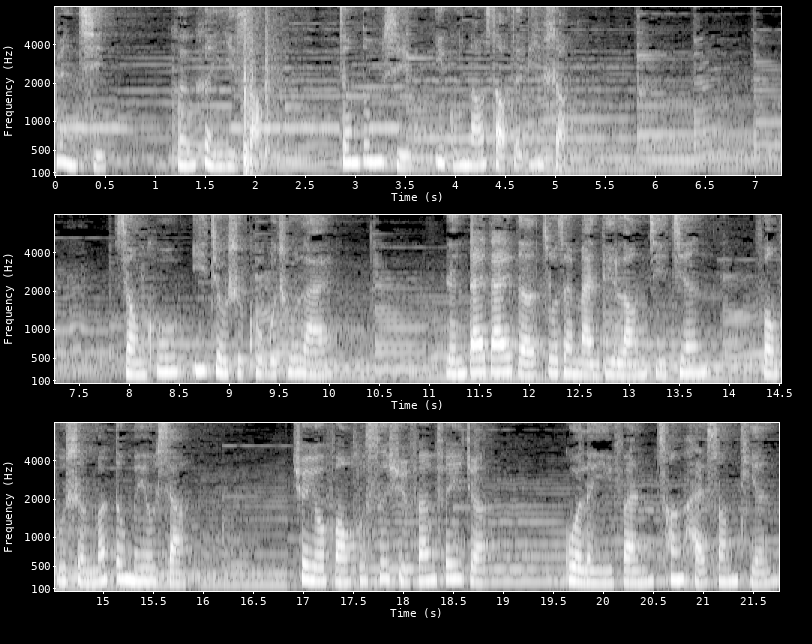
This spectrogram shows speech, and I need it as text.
怨气，狠狠一扫，将东西一股脑扫在地上。想哭，依旧是哭不出来，人呆呆地坐在满地狼藉间，仿佛什么都没有想。却又仿佛思绪翻飞着，过了一番沧海桑田，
